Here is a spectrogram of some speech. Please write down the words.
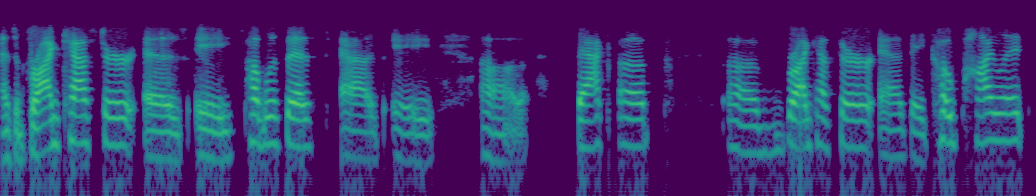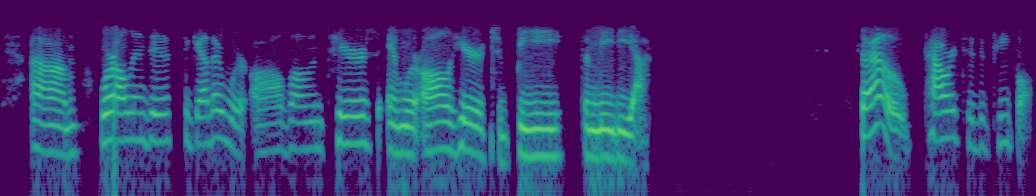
as a broadcaster, as a publicist, as a uh, backup broadcaster, as a co pilot. Um, we're all in this together. We're all volunteers, and we're all here to be the media. So, power to the people.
